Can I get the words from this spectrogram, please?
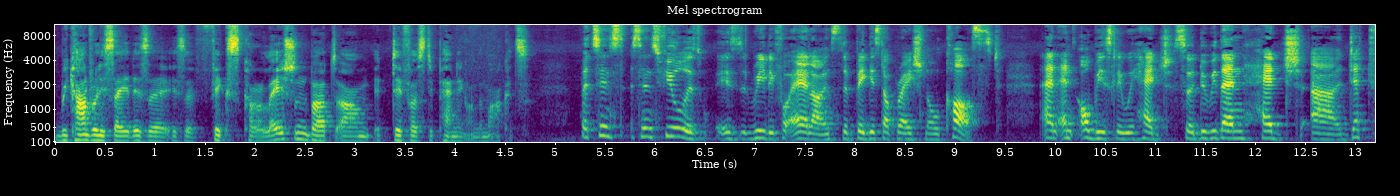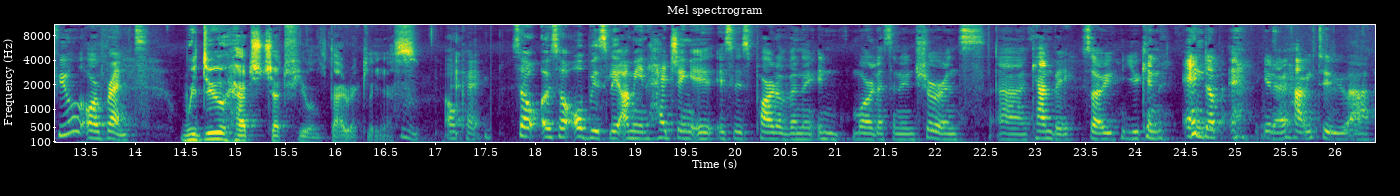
we can't really say it is a is a fixed correlation, but um, it differs depending on the markets. But since since fuel is is really for airlines the biggest operational cost, and and obviously we hedge. So do we then hedge uh, jet fuel or Brent? We do hedge jet fuel directly. Yes. Hmm. Okay. So, so obviously, I mean, hedging is, is part of an in more or less an insurance uh, can be. So you can end up, you know, having to uh,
